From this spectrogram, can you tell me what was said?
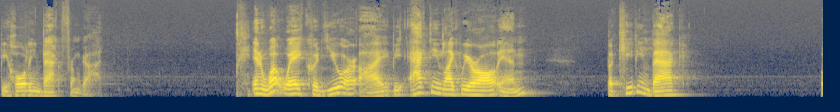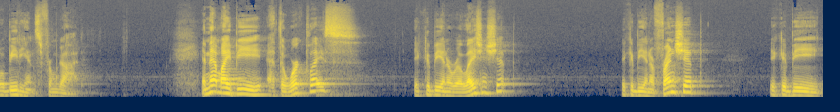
be holding back from God? In what way could you or I be acting like we are all in, but keeping back obedience from God? And that might be at the workplace, it could be in a relationship, it could be in a friendship, it could be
